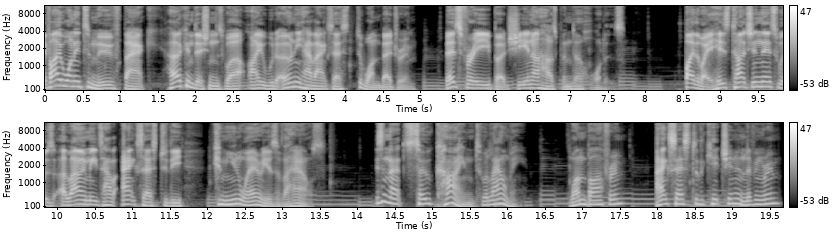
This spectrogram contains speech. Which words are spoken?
If I wanted to move back, her conditions were I would only have access to one bedroom. There's free, but she and her husband are hoarders. By the way, his touch in this was allowing me to have access to the communal areas of the house. Isn't that so kind to allow me? One bathroom, access to the kitchen and living room?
